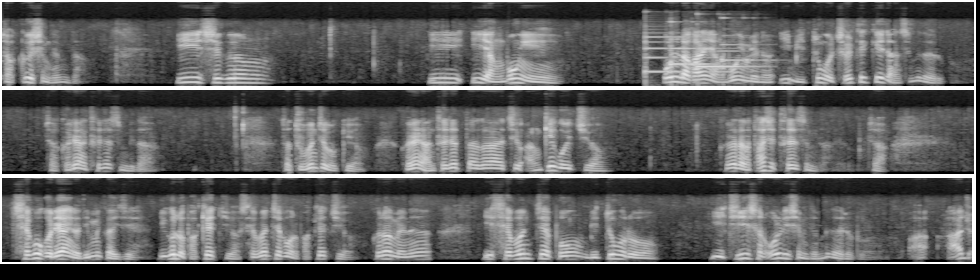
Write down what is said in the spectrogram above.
자 끄시면 됩니다. 이 지금 이, 이 양봉이 올라가는 양봉이면은 이 밑둥을 절대 깨지 않습니다, 여러분. 자, 거래량 터졌습니다. 자, 두 번째 볼게요. 거래량 안 터졌다가 지금 안 깨고 있죠. 그러다가 다시 터졌습니다. 자, 최고 거래량이 어딥니까, 이제? 이걸로 바뀌었죠. 세 번째 봉으로 바뀌었죠. 그러면은 이 세 번째 봉 밑둥으로 이 지지선 올리시면 됩니다, 여러분. 아, 아주,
